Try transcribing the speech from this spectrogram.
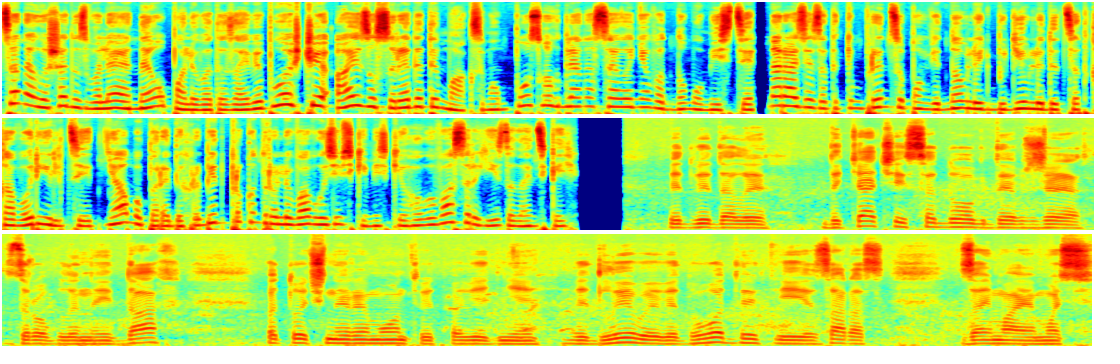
Це не лише дозволяє не опалювати зайві площі, а й зосередити максимум послуг для населення в одному місці. Наразі за таким принципом відновлюють будівлю дитсадка в Орільці. Днями перебіг робіт проконтролював Лозівський міський голова Сергій Зеленський. Відвідали дитячий садок, де вже зроблений дах, поточний ремонт, відповідні відливи, відводи. І зараз займаємось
